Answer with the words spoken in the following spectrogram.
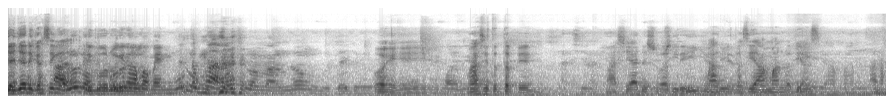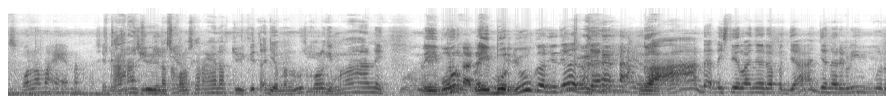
jajan dikasih ah, nggak? libur burung begini apa main burung? Tetep lah, cuma malam dong buat jajan. Masih tetap ya masih ada. Berarti dia. masih aman berarti Iya. masih aman. Anak sekolah mah enak masih sekarang cuy anak sekolah sekarang enak cuy. Kita zaman dulu sekolah gimana nih? Libur libur nggak ada libur juga jadi jajan. Nggak ada istilahnya dapat jajan dari libur.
